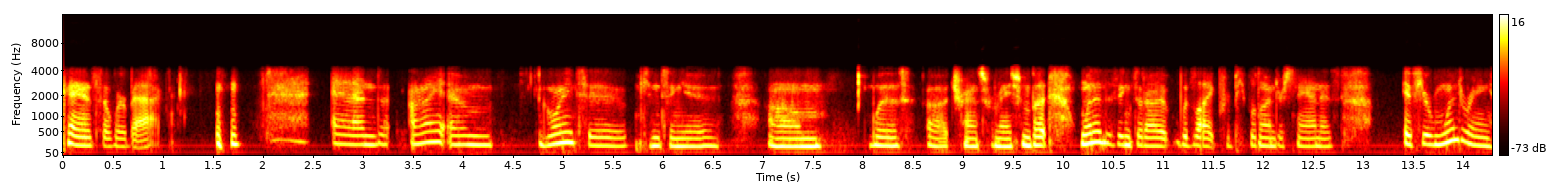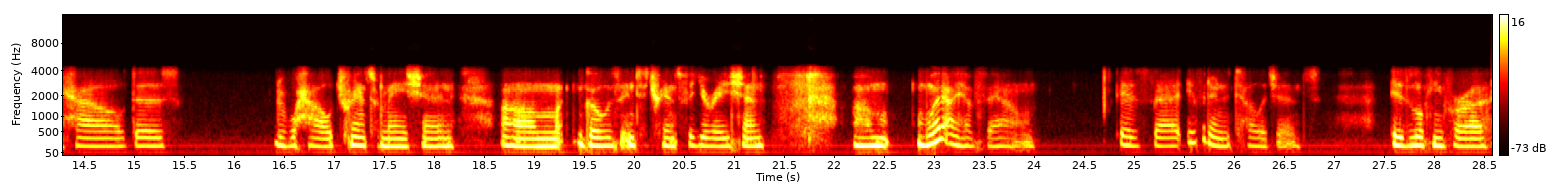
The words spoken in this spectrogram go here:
Okay, so we're back. and I am going to continue um, with uh, transformation. But one of the things that I would like for people to understand is if you're wondering how does how transformation um, goes into transfiguration, um, what I have found is that infinite intelligence is looking for us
